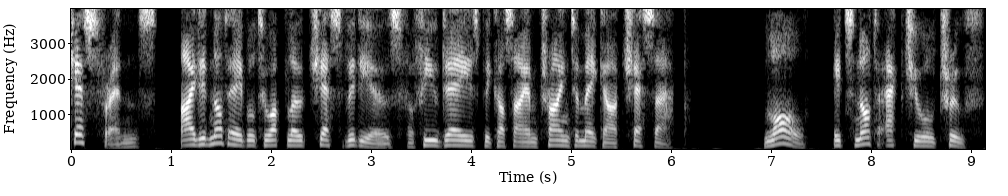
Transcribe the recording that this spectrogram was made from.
chess friends, I did not able to upload chess videos for few days because I am trying to make our chess app. Lol, it's not actual truth,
